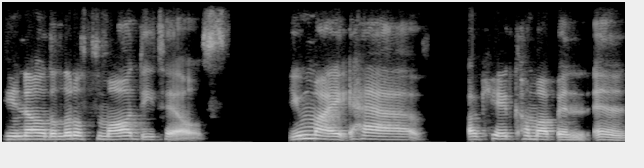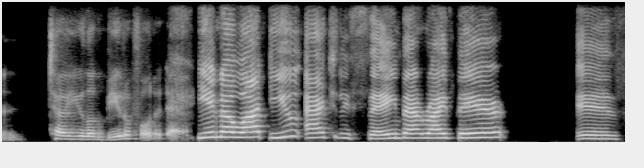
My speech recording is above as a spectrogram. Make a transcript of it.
you know the little small details you might have a kid come up and and tell you look beautiful today. You know what? You actually saying that right there is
